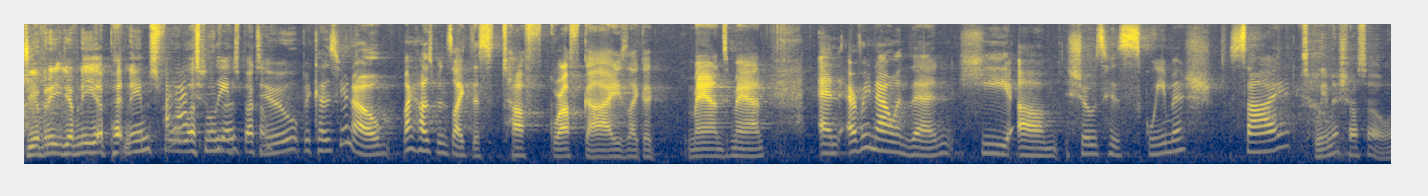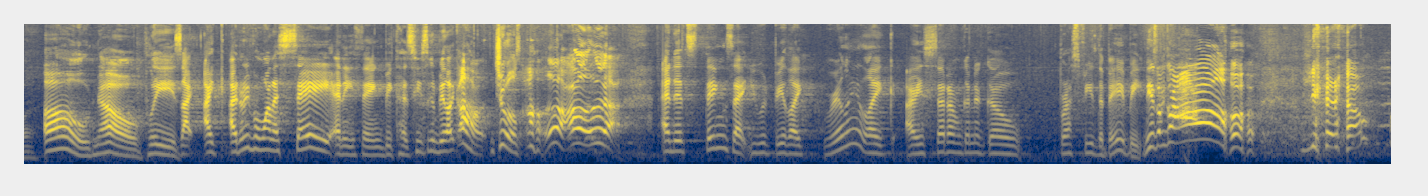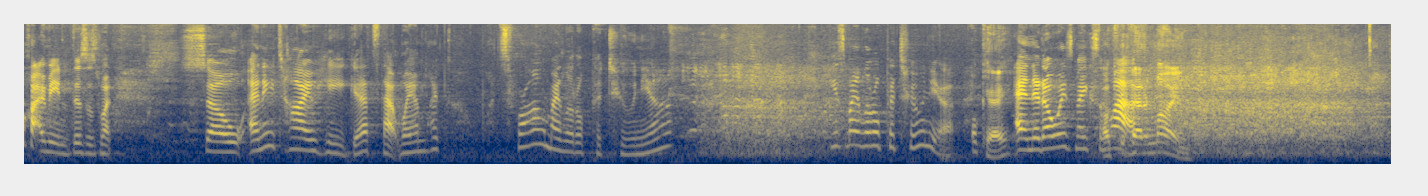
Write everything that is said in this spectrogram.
do you have any? Do you have any uh, pet names for I Les Moonves back home? do because you know my husband's like this tough, gruff guy. He's like a man's man, and every now and then he um, shows his squeamish side. Squeamish? How so? Oh no, please! I, I, I don't even want to say anything because he's gonna be like, oh, Jules, oh, oh, oh, oh." and it's things that you would be like, really? Like I said, I'm gonna go breastfeed the baby. He's like, oh, you know? I mean, this is what. So anytime he gets that way, I'm like, what's wrong, my little petunia? He's my little petunia. Okay. And it always makes him I'll laugh. keep that in mind.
